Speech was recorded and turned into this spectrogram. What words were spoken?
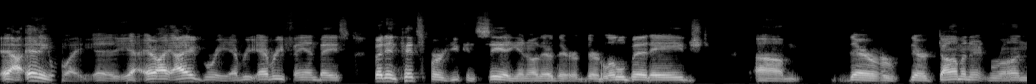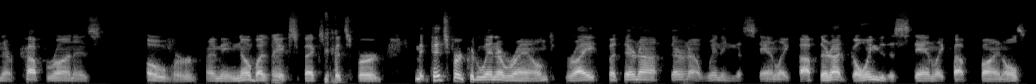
yeah. Anyway, uh, yeah, I, I, agree. Every every fan base, but in Pittsburgh, you can see it. You know, they're they're they're a little bit aged. Um, their their dominant run, their cup run is over. I mean, nobody expects yeah. Pittsburgh. Pittsburgh could win a round, right? But they're not. They're not winning the Stanley Cup. They're not going to the Stanley Cup Finals.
